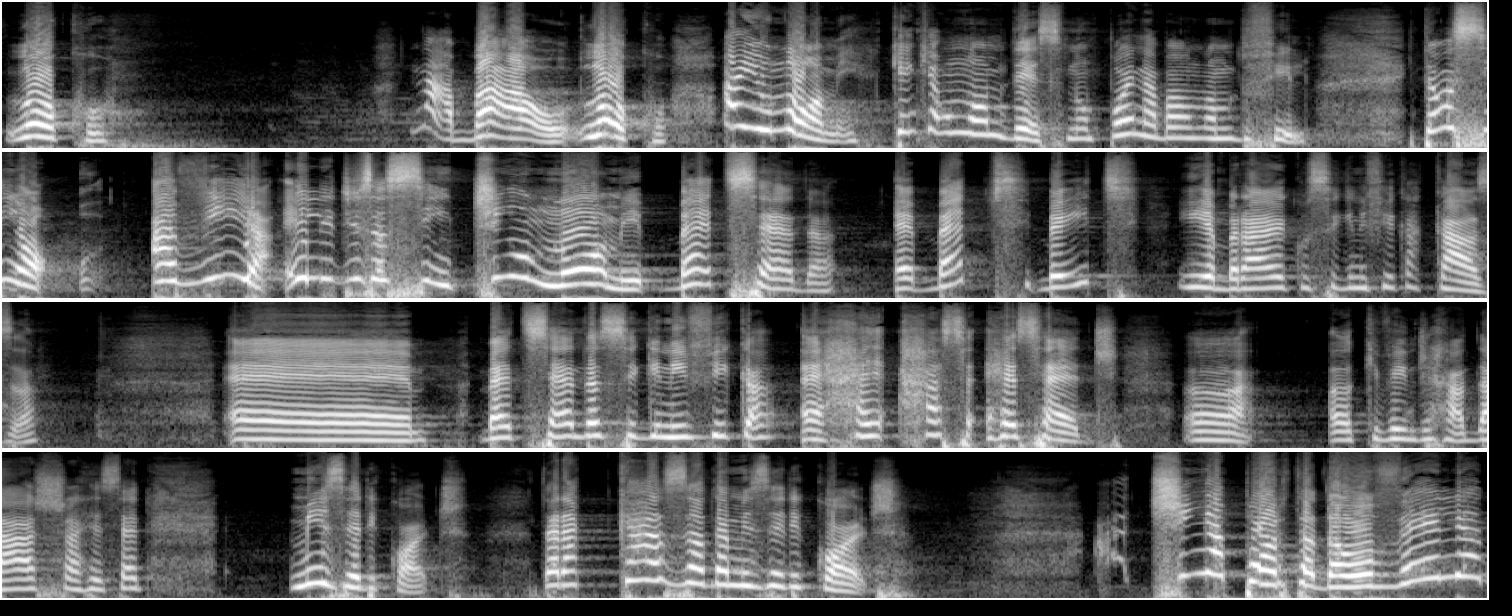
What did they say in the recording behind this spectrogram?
Louco. Nabal, louco. Aí o nome, quem que é o nome desse? Não põe Nabal o nome do filho. Então assim, ó, havia, ele diz assim, tinha um nome, Betseda. É Bet, Beit, em hebraico significa casa. É, Betseda significa é, Hesed, uh, uh, que vem de Hadasha, Hesed misericórdia. Então, era a casa da misericórdia. Tinha a porta da ovelha,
